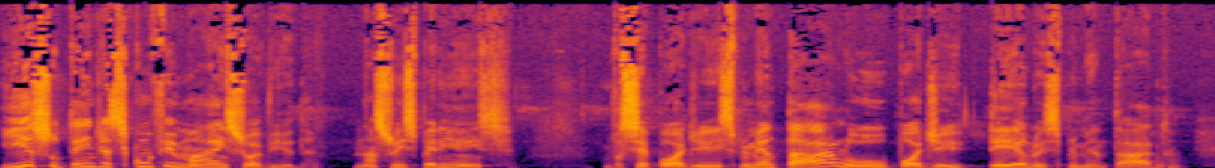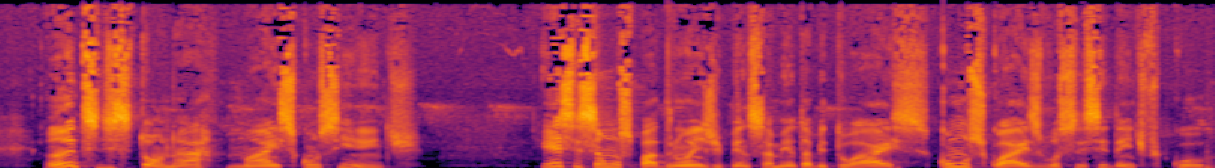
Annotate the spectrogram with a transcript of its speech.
e isso tende a se confirmar em sua vida, na sua experiência. Você pode experimentá-lo ou pode tê-lo experimentado antes de se tornar mais consciente. Esses são os padrões de pensamento habituais com os quais você se identificou.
